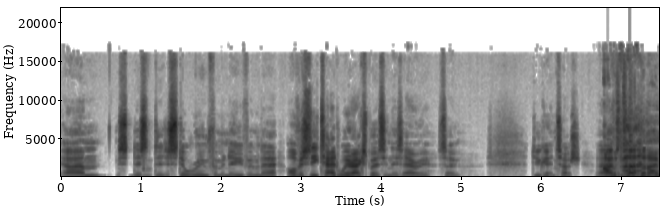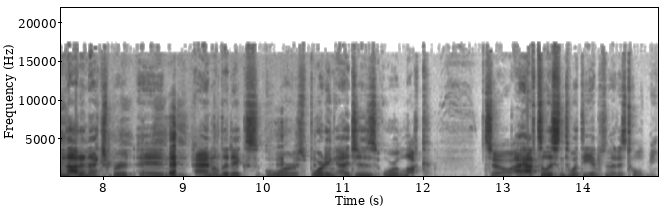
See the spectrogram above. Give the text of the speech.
um, there's, there's still room for manoeuvre there. Obviously, Ted, we're experts in this area, so do get in touch. Uh, I was told that I'm not an expert in analytics or sporting edges or luck, so I have to listen to what the internet has told me.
